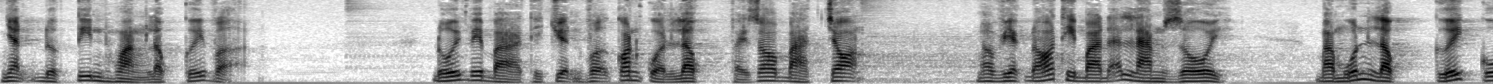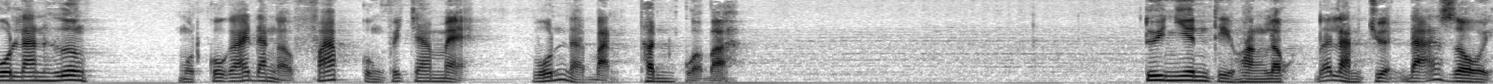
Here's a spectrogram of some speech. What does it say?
nhận được tin Hoàng Lộc cưới vợ. Đối với bà thì chuyện vợ con của Lộc phải do bà chọn, mà việc đó thì bà đã làm rồi. Bà muốn Lộc cưới cô Lan Hương, một cô gái đang ở Pháp cùng với cha mẹ, vốn là bạn thân của bà. Tuy nhiên thì Hoàng Lộc đã làm chuyện đã rồi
